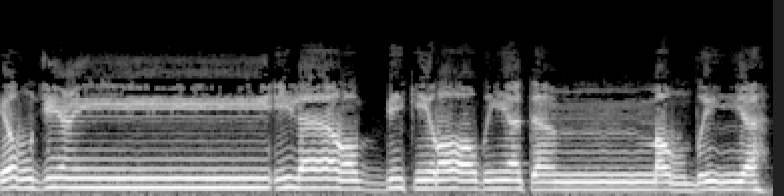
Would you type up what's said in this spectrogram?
ارجعي إلى ربك راضية مرضية.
